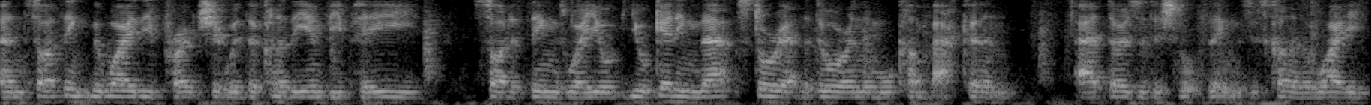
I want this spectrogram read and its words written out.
And so I think the way they approach it with the kind of the MVP side of things, where you're you're getting that story out the door, and then we'll come back and add those additional things, is kind of the way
